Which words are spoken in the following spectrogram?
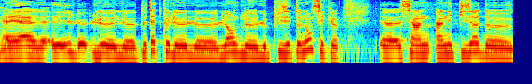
Ouais. Et, euh, le, le- le- peut-être que le- le- l'angle le, plus étonnant, c'est que euh, c'est un, un épisode euh,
